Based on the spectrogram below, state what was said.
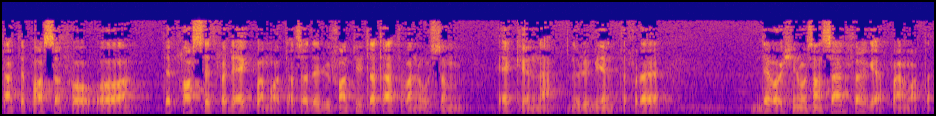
dette passer for, og det passet for deg på en måte? Altså det du fant ut at dette var noe som jeg kunne når du begynte? For det, det var jo ikke noe sånn selvfølge, på en måte.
